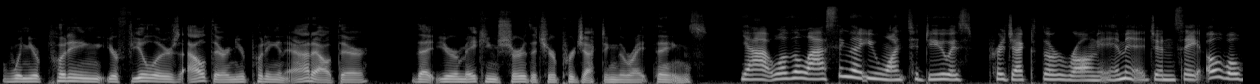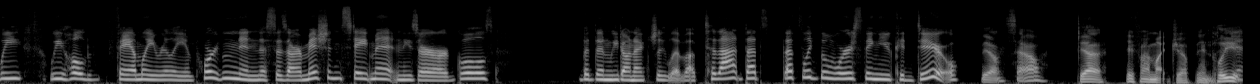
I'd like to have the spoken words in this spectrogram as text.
when you're putting your feelers out there and you're putting an ad out there that you're making sure that you're projecting the right things Yeah, well, the last thing that you want to do is project the wrong image and say, "Oh, well, we we hold family really important, and this is our mission statement, and these are our goals," but then we don't actually live up to that. That's that's like the worst thing you could do. Yeah. So yeah If I might jump in. please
